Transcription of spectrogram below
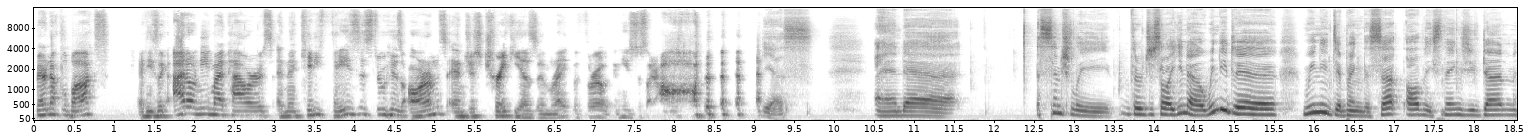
bare knuckle box, and he's like, "I don't need my powers." And then Kitty phases through his arms and just tracheas him right in the throat, and he's just like, "Ah!" yes. And uh essentially they're just like, you know, we need to we need to bring this up, all these things you've done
